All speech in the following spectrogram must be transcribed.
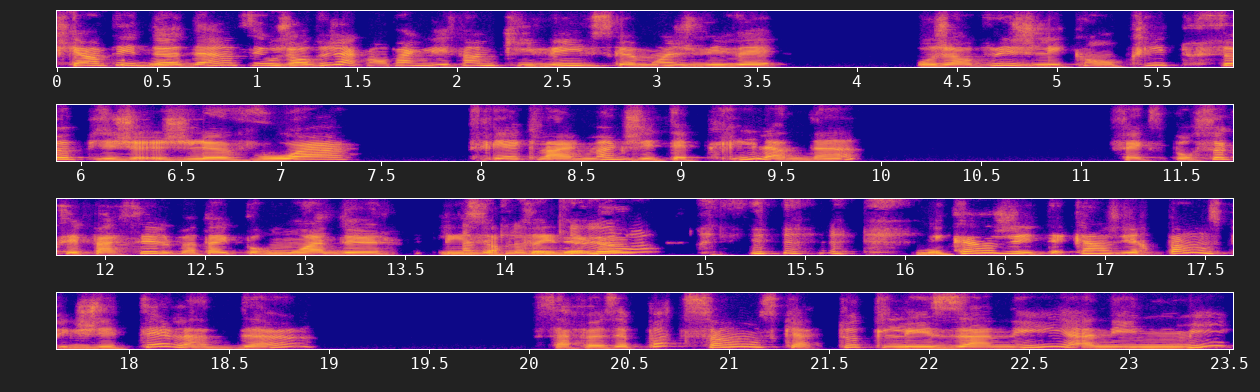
Puis quand tu es dedans, tu sais, aujourd'hui, j'accompagne les femmes qui vivent ce que moi je vivais. Aujourd'hui, je l'ai compris, tout ça, puis je, le vois très clairement que j'étais pris là-dedans. Fait que c'est pour ça que c'est facile peut-être pour moi de les sortir de là. Mais quand j'étais, quand j'y repense puis que j'étais là-dedans, ça faisait pas de sens qu'à toutes les années, années et demie,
